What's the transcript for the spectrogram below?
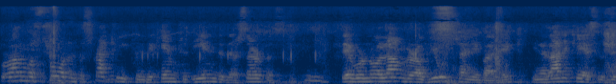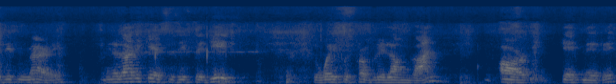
were almost thrown in the scrap heap when they came to the end of their service. They were no longer of use to anybody. In a lot of cases, they didn't marry. In a lot of cases, if they did, the wife was probably long gone, or dead maybe.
